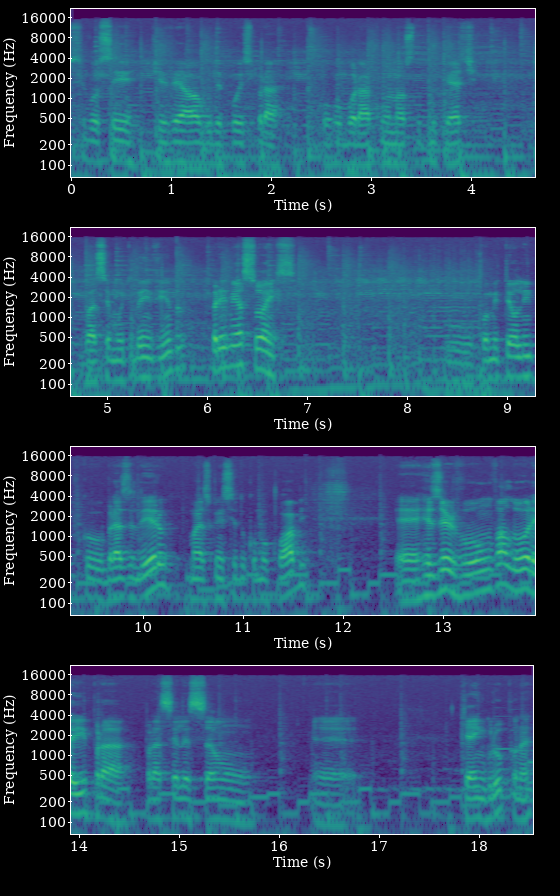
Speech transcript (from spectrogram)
Se você tiver algo depois para corroborar com o nosso duplocast, vai ser muito bem-vindo. Premiações. O Comitê Olímpico Brasileiro, mais conhecido como COB, é, reservou um valor aí para a seleção é, que é em grupo, né?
